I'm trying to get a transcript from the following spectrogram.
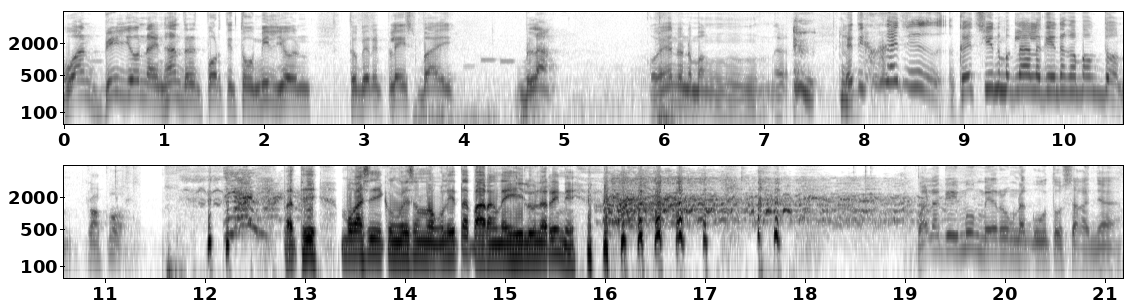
1 billion 942 million to be replaced by blank. O ano namang... Uh, eh di, kahit, kahit sino maglalagay ng amount doon. Opo. Pati mukha si Congressman Makulita parang nahihilo na rin eh. Palagay mo merong nag-utos sa kanya.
